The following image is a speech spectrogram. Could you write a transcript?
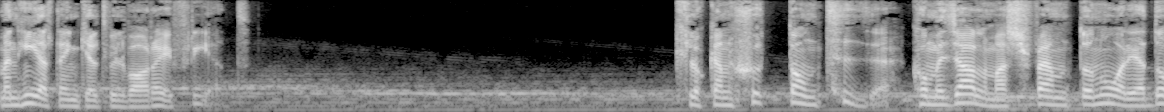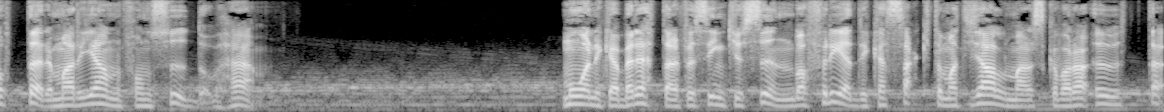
men helt enkelt vill vara i fred. Klockan 17.10 kommer Hjalmars 15-åriga dotter Marianne von Sydow hem. Monica berättar för sin kusin vad Fredrik har sagt om att Hjalmar ska vara ute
